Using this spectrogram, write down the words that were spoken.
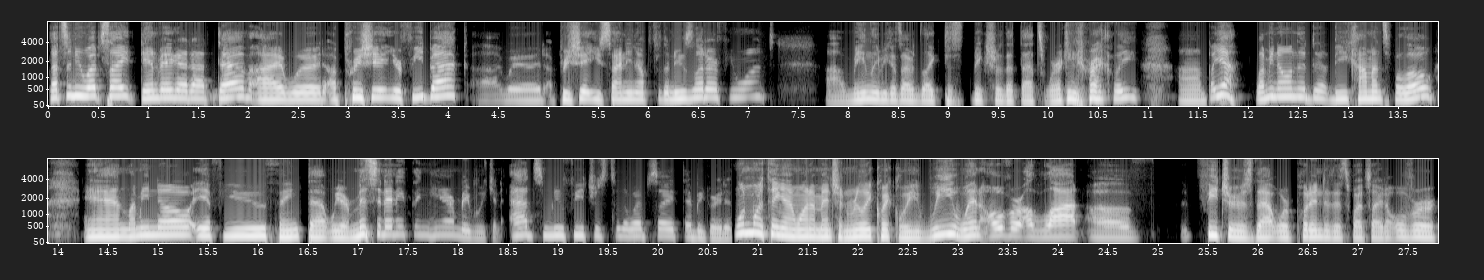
that's a new website, danvega.dev. I would appreciate your feedback. I would appreciate you signing up for the newsletter if you want uh, mainly because I would like to make sure that that's working correctly. Um, but yeah, let me know in the, the comments below and let me know if you think that we are missing anything here. Maybe we can add some new features to the website. That'd be great. One more thing I want to mention really quickly we went over a lot of features that were put into this website over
